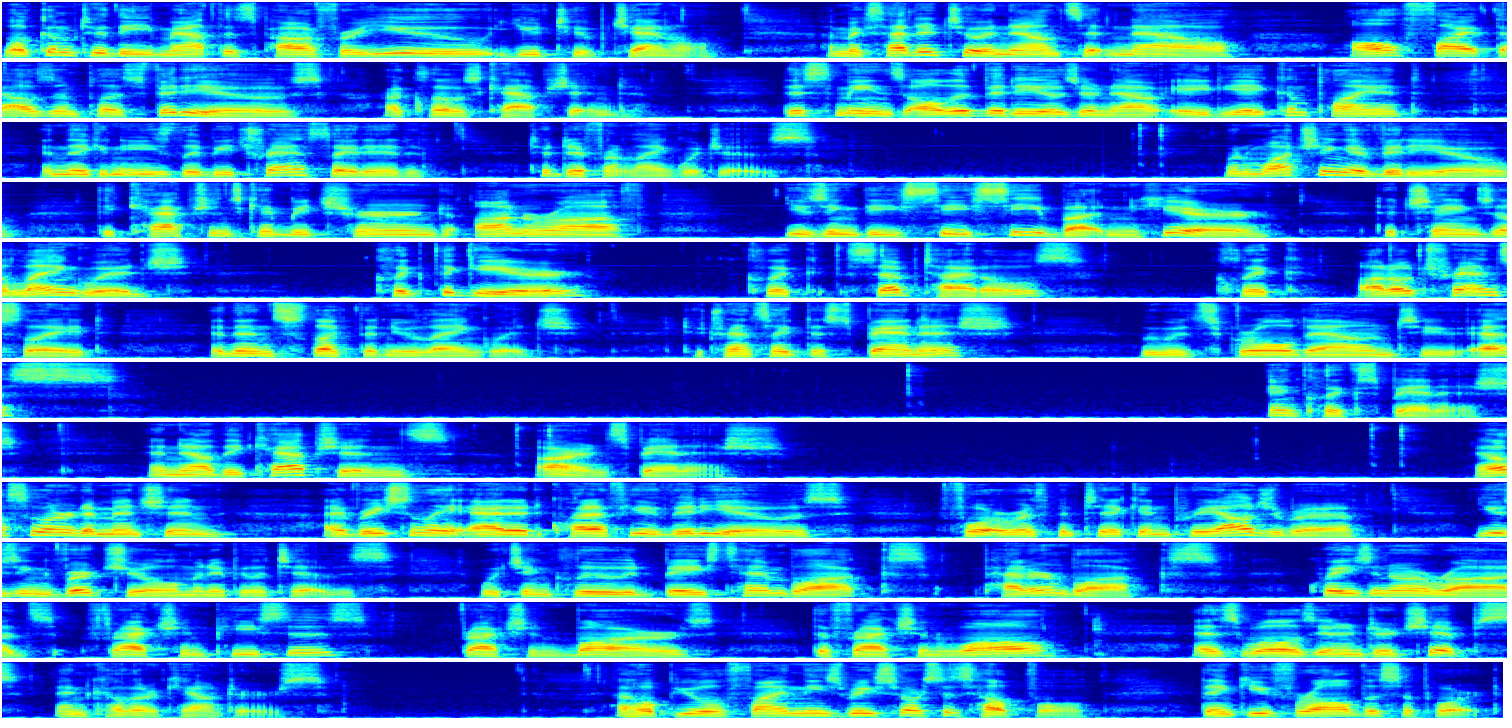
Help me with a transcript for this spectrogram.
Welcome to the Math is Power for You YouTube channel. I'm excited to announce that now all 5,000 plus videos are closed captioned. This means all the videos are now ADA compliant and they can easily be translated to different languages. When watching a video, the captions can be turned on or off using the CC button here. To change the language, click the gear, click Subtitles, click Auto Translate, and then select the new language. To translate to Spanish, we would scroll down to S and click Spanish. And now the captions are in Spanish. I also wanted to mention I've recently added quite a few videos for arithmetic and pre-algebra using virtual manipulatives, which include base 10 blocks, pattern blocks, Cuisenaire rods, fraction pieces, fraction bars, the fraction wall, as well as integer chips and color counters. I hope you will find these resources helpful. Thank you for all the support.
